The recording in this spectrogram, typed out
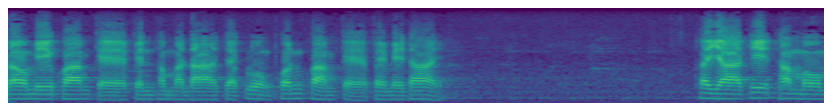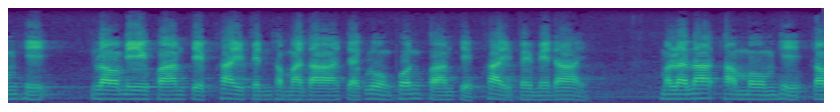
เรามีความแก่เป็นธรรมดาจะล่วงพ้นความแก่ไปไม่ได้พยาธิธรรมโมมหิ เรามีความเจ็บไข้เป็นธรรมดาจากล่วงพ้นความเจ็บไข้ไปไม่ได้ มรณะธรรมโมมหิเรา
